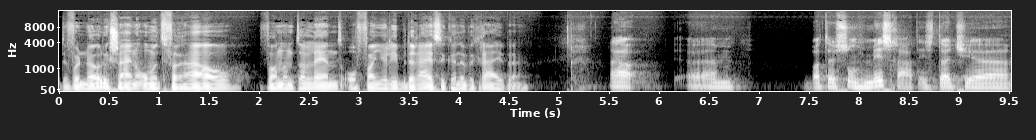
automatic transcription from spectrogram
ervoor nodig zijn om het verhaal van een talent of van jullie bedrijf te kunnen begrijpen? Nou, ehm, wat er soms misgaat is dat je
